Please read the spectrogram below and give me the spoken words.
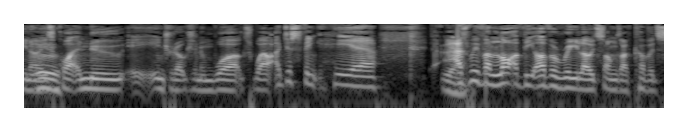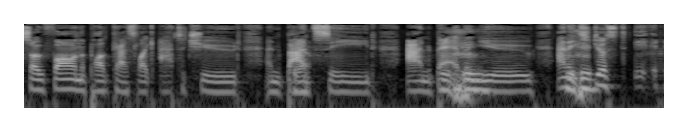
you know, mm. it's quite a new introduction and works well. I just think here, yeah. as with a lot of the other Reload songs I've covered so far on the podcast, like Attitude and Bad yeah. Seed and Better mm-hmm. Than You, and mm-hmm. it's just it,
